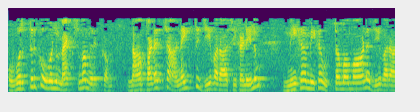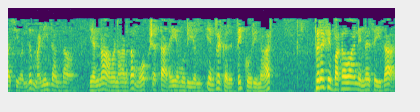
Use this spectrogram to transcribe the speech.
ஒவ்வொருத்தருக்கும் ஒவ்வொன்று மேக்சிமம் இருக்கும். நான் படைச்ச அனைத்து ஜீவராசிகளிலும் மிக மிக உத்தமமான ஜீவராசி வந்து மனிதன் தான் ஏன்னா அவனாலதான் மோட்சத்தை அடைய முடியும் என்ற கருத்தை கூறினார். பிறகு பகவான் என்ன செய்தார்?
